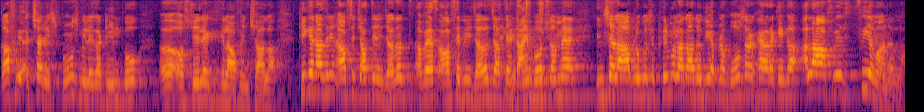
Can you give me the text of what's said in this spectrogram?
काफ़ी अच्छा रिस्पॉन्स मिलेगा टीम को ऑस्ट्रेलिया के खिलाफ इनशाला ठीक है नाजरीन आपसे चाहते हैं इजाज़त अवैस आपसे भी इजाज़त चाहते हैं। टाइम बहुत कम है। इनशाला आप लोगों से फिर मुलाकात होगी। अपना बहुत सारा ख्याल रखेगा। अल्लाह हाफिज़। फ़ी अमान अल्लाह।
